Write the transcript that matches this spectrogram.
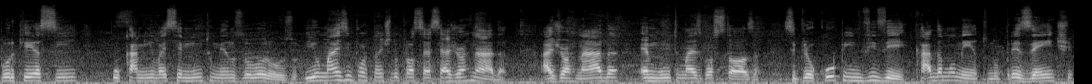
porque assim o caminho vai ser muito menos doloroso. E o mais importante do processo é a jornada. A jornada é muito mais gostosa. Se preocupe em viver cada momento no presente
